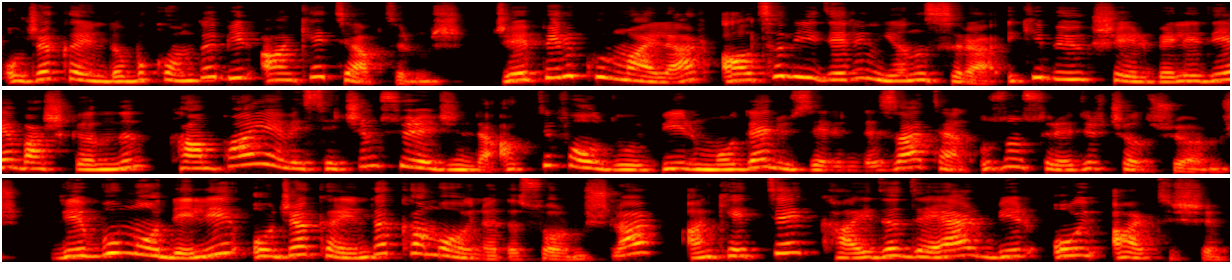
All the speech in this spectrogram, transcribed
Ocak ayında bu konuda bir anket yaptırmış. CHP'li kurmaylar 6 liderin yanı sıra iki büyükşehir belediye başkanının kampanya ve seçim sürecinde aktif olduğu bir model üzerinde zaten uzun süredir çalışıyormuş. Ve bu modeli Ocak ayında kamuoyuna da sormuşlar. Ankette kayda değer bir oy artışı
